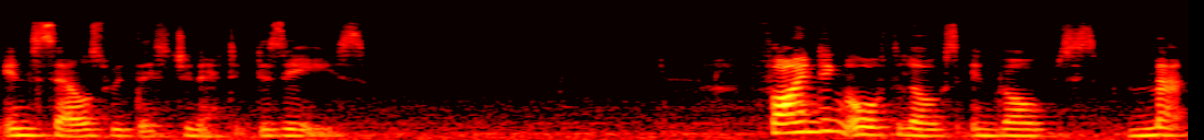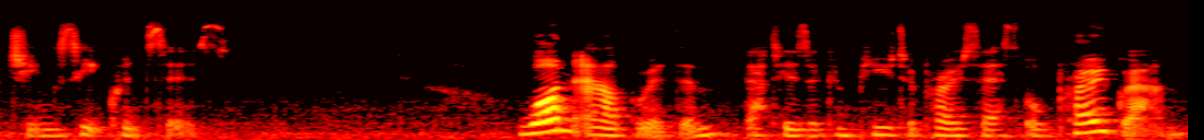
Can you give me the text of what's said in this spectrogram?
in cells with this genetic disease. Finding orthologs involves matching sequences. One algorithm, that is a computer process or program,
